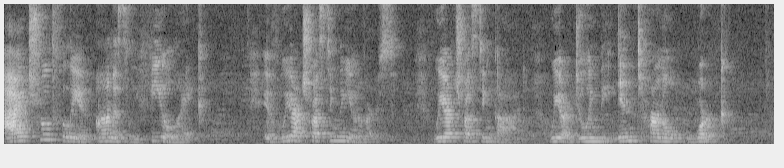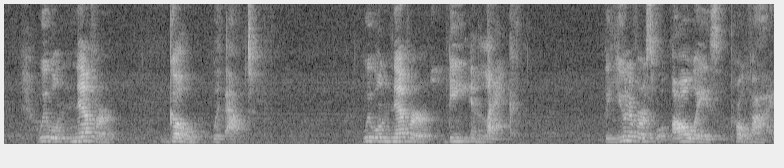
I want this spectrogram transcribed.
i truthfully and honestly feel like if we are trusting the universe we are trusting god we are doing the internal work we will never go without. We will never be in lack. The universe will always provide.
